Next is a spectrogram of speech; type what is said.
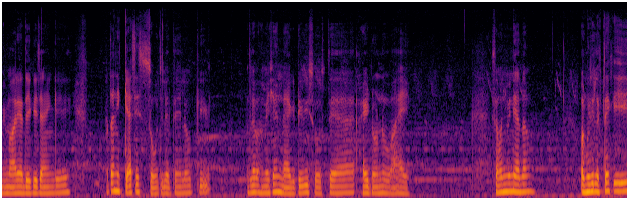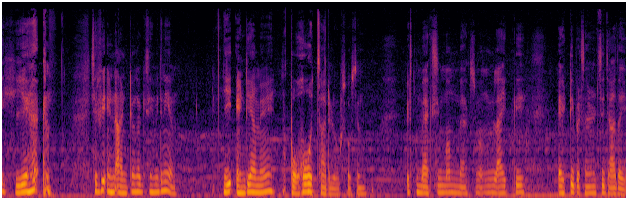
बीमारियाँ दे के जाएँगे। पता नहीं कैसे सोच लेते हैं लोग कि मतलब हमेशा नेगेटिव ही सोचते हैं। आई डोंट नो वाई समझ में नहीं आता। और मुझे लगता है कि ये है सिर्फ़ इन आंटियों का किसी सीमित नहीं है। ये इंडिया में बहुत सारे लोग सोचते हैं। इट्स मैक्सिमम मैक्सिमम लाइक कि एट्टी परसेंट से ज़्यादा ही।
